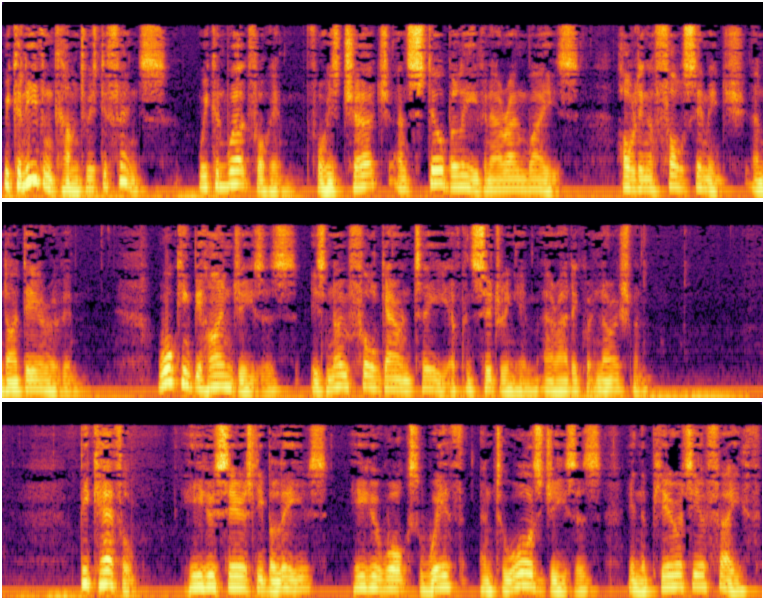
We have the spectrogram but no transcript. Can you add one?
We can even come to his defence. We can work for him, for his church, and still believe in our own ways, holding a false image and idea of him. Walking behind Jesus is no full guarantee of considering him our adequate nourishment. Be careful he who seriously believes, he who walks with and towards Jesus in the purity of faith,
